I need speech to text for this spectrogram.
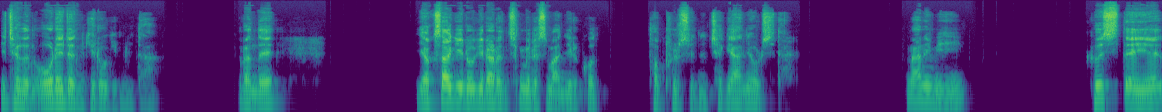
이 책은 오래전 기록입니다. 그런데 역사 기록이라는 측면에서만 읽고 덮을 수 있는 책이 아니올시다. 하나님이 그 시대에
